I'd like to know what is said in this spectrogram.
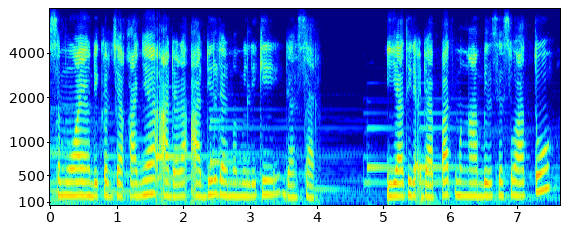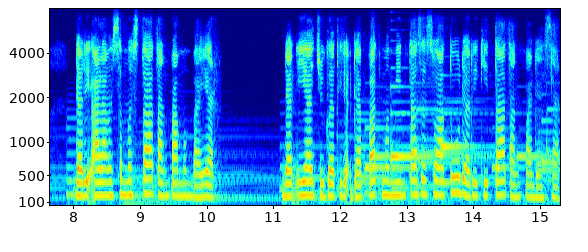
Semua yang dikerjakannya adalah adil dan memiliki dasar. Ia tidak dapat mengambil sesuatu dari alam semesta tanpa membayar, dan ia juga tidak dapat meminta sesuatu dari kita tanpa dasar.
